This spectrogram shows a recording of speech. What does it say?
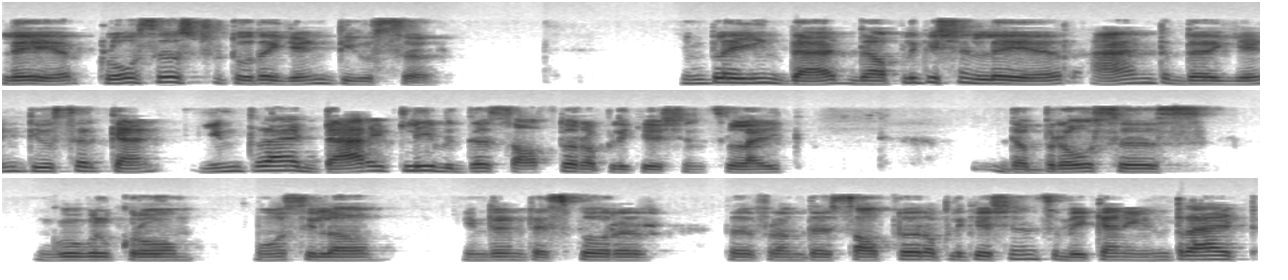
layer closest to the end user implying that the application layer and the end user can interact directly with the software applications like the browsers, Google Chrome, Mozilla, Internet Explorer. The, from the software applications, we can interact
